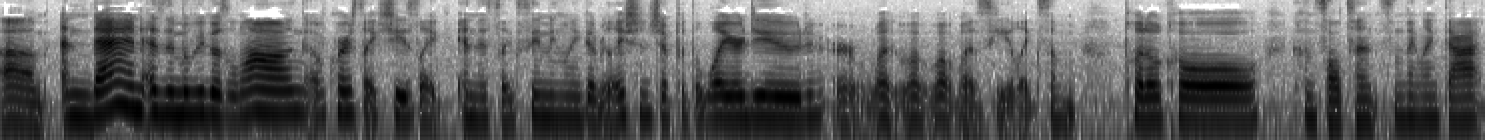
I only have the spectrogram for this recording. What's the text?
Um, and then as the movie goes along, of course, like she's like in this like seemingly good relationship with the lawyer dude, or what what what was he like some political consultant, something like that.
